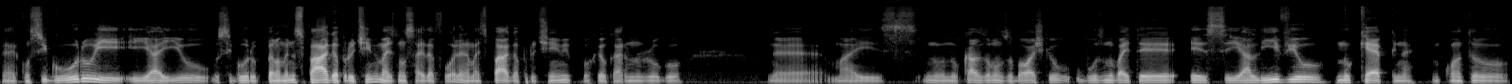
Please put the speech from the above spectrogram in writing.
É, com seguro, e, e aí o, o seguro pelo menos paga para o time, mas não sai da folha, né? Mas paga para o time porque o cara não jogou. É, mas no, no, caso do Alonso Ball, acho que o, o Bus não vai ter esse alívio no cap, né? Enquanto,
